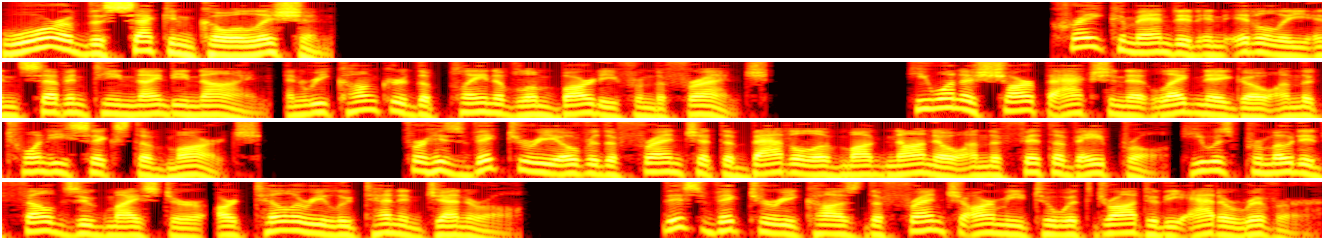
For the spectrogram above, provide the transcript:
War of the Second Coalition Kray commanded in Italy in 1799, and reconquered the plain of Lombardy from the French. He won a sharp action at Legnago on 26 March. For his victory over the French at the Battle of Magnano on 5 April, he was promoted Feldzugmeister artillery lieutenant general. This victory caused the French army to withdraw to the Adda River.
